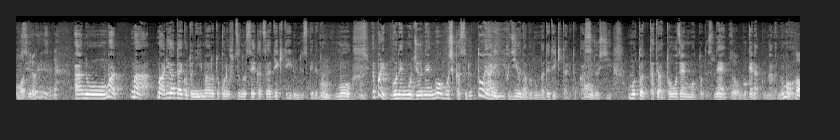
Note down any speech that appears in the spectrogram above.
思ってるわけですよね。あのまあまあまあ、ありがたいことに今のところ普通の生活ができているんですけれども、やっぱり5年後10年後もしかするとやはり不自由な部分が出てきたりとかするし、もっと例えば当然もっとですねこう動けなくなるのも、まあ、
